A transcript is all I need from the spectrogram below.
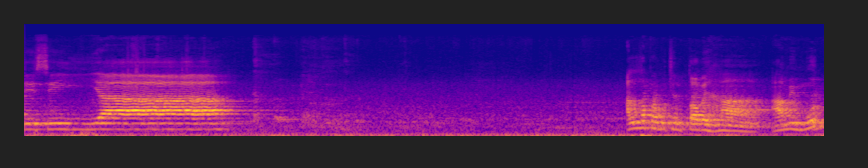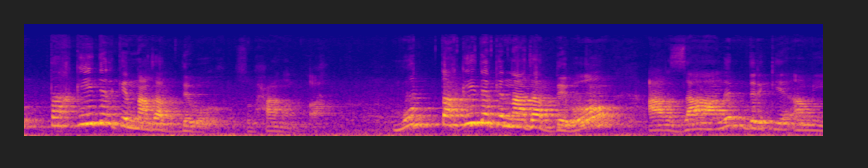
جسيا আল্লাহ পাক বলছেন, তবে হ্যাঁ আমি মুত্তাকিদেরকে নাজাত দেব। সুবহানাল্লাহ। মুত্তাকিদেরকে নাজাত দেব, আর জালেমদেরকে আমি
